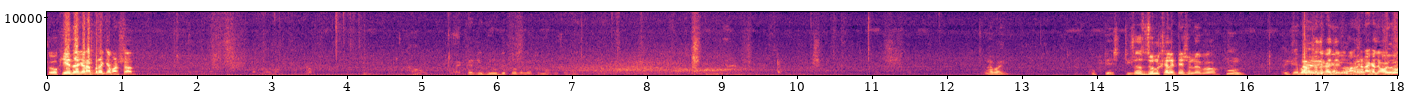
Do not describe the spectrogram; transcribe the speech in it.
তো খেয়ে দেখেন আপনারা কেমন স্বাদ। একটা রিভিউ দিতে হবে না তোমাকে সবাই হ্যাঁ ভাই খুব টেস্টি শুধু জুল খেলে টেস্ট হইব? হুম এইটাই মাংস তো খাইতে হবে, মাংস না খেলে হইবো?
